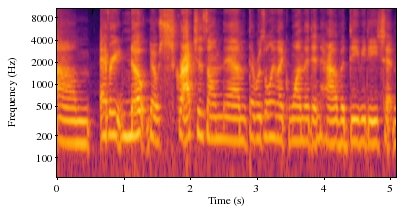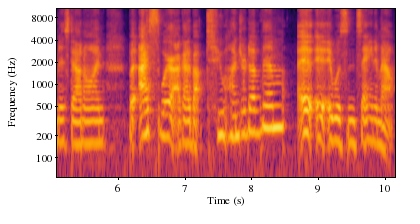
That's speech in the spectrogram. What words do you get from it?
Um, every note, no scratches on them. There was only like one that didn't have a DVD had missed out on. But I swear I got about 200 of them. It, it, it was insane amount.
